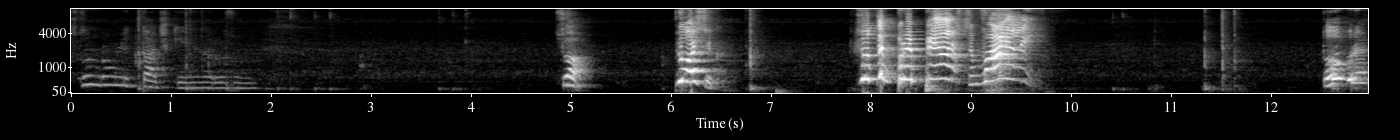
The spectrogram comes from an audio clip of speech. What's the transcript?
Что там роблять тачки, я не розумію. Все. Песик! Що ти приперся, Валі? Добре,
